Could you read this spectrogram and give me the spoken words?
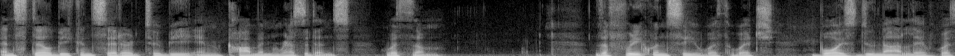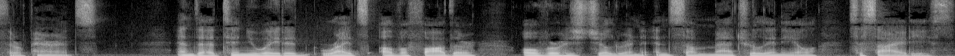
and still be considered to be in common residence with them, the frequency with which boys do not live with their parents and the attenuated rights of a father over his children in some matrilineal societies.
